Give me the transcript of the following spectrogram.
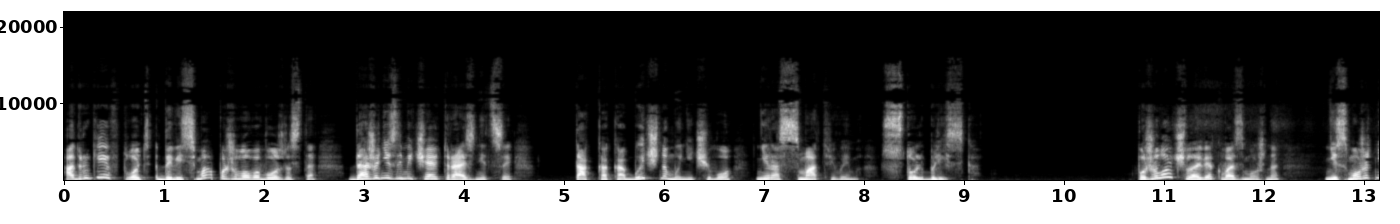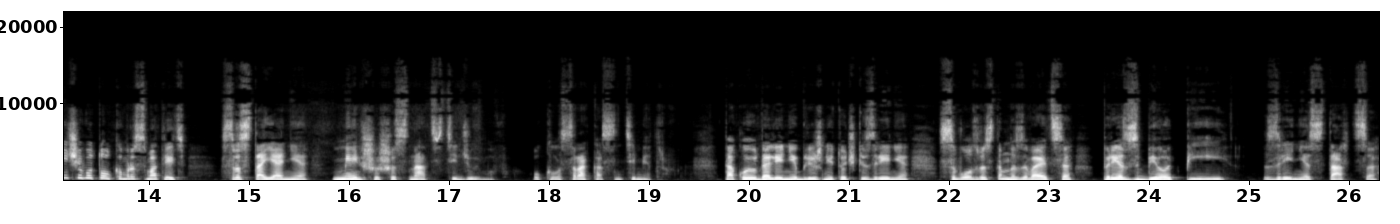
а другие, вплоть до весьма пожилого возраста, даже не замечают разницы, так как обычно мы ничего не рассматриваем столь близко. Пожилой человек, возможно, не сможет ничего толком рассмотреть с расстояния меньше 16 дюймов, около 40 сантиметров. Такое удаление ближней точки зрения с возрастом называется пресбиопией, зрение старца,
